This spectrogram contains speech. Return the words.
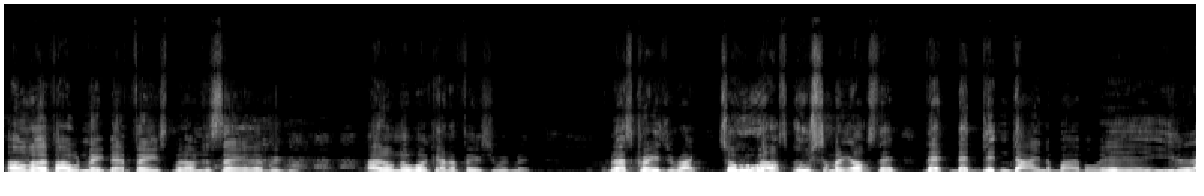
I don't know if I would make that face, but I'm just saying that I don't know what kind of face you would make. But that's crazy, right? So who else? Who's somebody else that that that didn't die in the Bible? Elijah,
